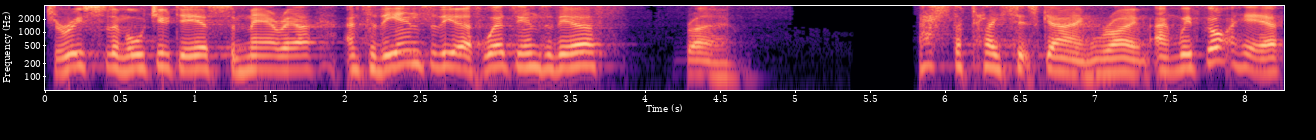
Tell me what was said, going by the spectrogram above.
Jerusalem, all Judea, Samaria, and to the ends of the earth. Where's the ends of the earth? Rome. That's the place it's going, Rome. And we've got here,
